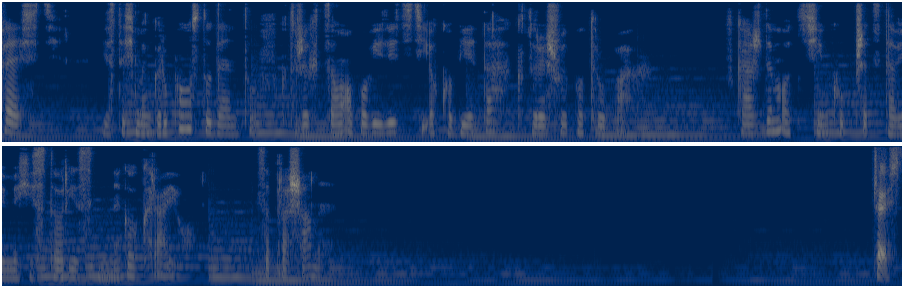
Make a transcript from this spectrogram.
Cześć! Jesteśmy grupą studentów, którzy chcą opowiedzieć Ci o kobietach, które szły po trupach. W każdym odcinku przedstawimy historię z innego kraju. Zapraszamy! Cześć.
